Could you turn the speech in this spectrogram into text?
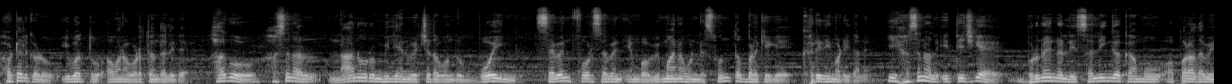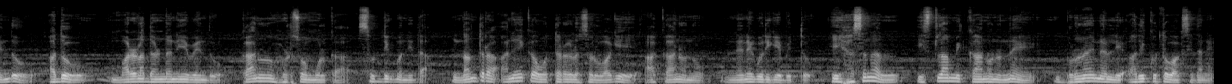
ಹೋಟೆಲ್ಗಳು ಇವತ್ತು ಅವನ ಒಡೆತನದಲ್ಲಿದೆ. ಹಾಗೂ ಹಸನಲ್ ನಾನೂರು ಮಿಲಿಯನ್ ವೆಚ್ಚದ ಒಂದು ಬೋಯಿಂಗ್ ಸೆವೆನ್ ಫೋರ್ ಸೆವೆನ್ ಎಂಬ ವಿಮಾನವನ್ನು ಸ್ವಂತ ಬಳಕೆಗೆ ಖರೀದಿ ಮಾಡಿದ್ದಾನೆ. ಈ ಹಸನಲ್ ಇತ್ತೀಚೆಗೆ ಬ್ರುನೈನಲ್ಲಿ ಸಲಿಂಗ ಕಾಮವು ಅಪರಾಧವೆಂದು, ಅದು ಮರಣದಂಡನೀಯವೆಂದು ಕಾನೂನು ಹೊರಡಿಸುವ ಮೂಲಕ ಸುದ್ದಿಗೆ ಬಂದಿದ್ದ. ನಂತರ ಅನೇಕ ಒತ್ತಡಗಳ ಸಲುವಾಗಿ ಆ ಕಾನೂನು ನೆನೆಗುದಿಗೆ ಬಿತ್ತು. ಈ ಹಸನಲ್ ಇಸ್ಲಾಮಿಕ್ ಕಾನೂನನ್ನೇ ಬ್ರುನೈನಲ್ಲಿ ಅಧಿಕೃತವಾಗಿಸಿದ್ದಾನೆ.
